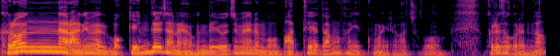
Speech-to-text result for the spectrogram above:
그런 날 아니면 먹기 힘들잖아요. 근데 요즘에는 뭐 마트에도 항상 있고 막 이래가지고 그래서 그랬나?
